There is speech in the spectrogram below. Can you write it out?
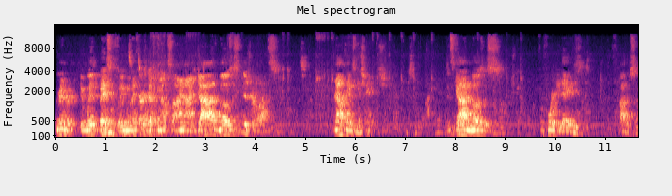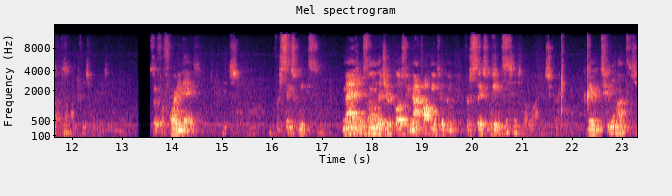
Remember, it went basically when they first got to Mount Sinai, God, Moses, Israelites. Now things have changed. It's God and Moses for 40 days by themselves. So for 40 days, for six weeks, imagine someone that you're close to, not talking to them for six weeks. Nearly two months.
